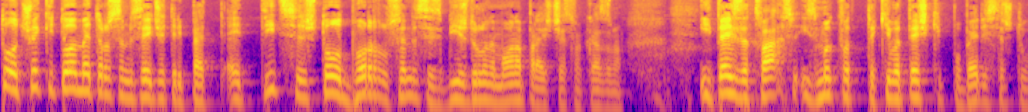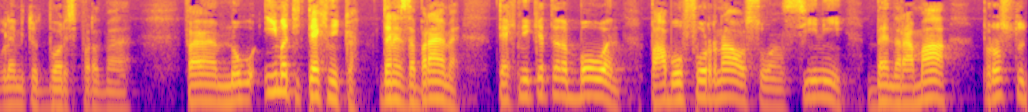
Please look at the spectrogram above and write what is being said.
Той човек и той е 1,84-5. Е, ти срещу отбор, освен да се сбиеш, друго не мога да направиш, честно казано. И те затова измъкват такива тежки победи срещу големите отбори, според мен. Това е много. Имат и техника, да не забравяме. Техниката на Боуен, Пабло Форнаус, Лансини, Бен Рама, просто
